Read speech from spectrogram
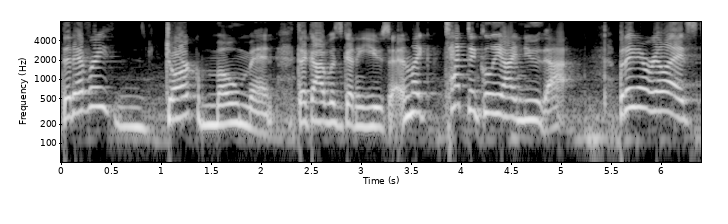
that every dark moment that God was going to use it. And like, technically, I knew that, but I didn't realize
